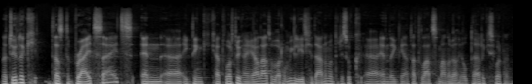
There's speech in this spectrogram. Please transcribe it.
Natuurlijk, dat is de bright side. En uh, ik denk, ik ga het woord terug aan jou laten waarom jullie het gedaan hebben. Want er is ook, en ik denk dat dat de laatste maanden wel heel duidelijk is geworden,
